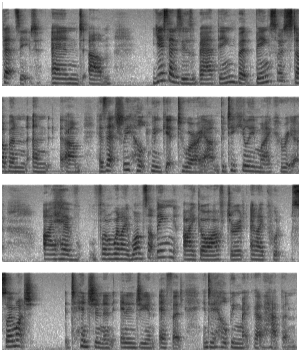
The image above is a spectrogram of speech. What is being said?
that's it. And um, yes, that is, is, a bad thing, but being so stubborn and um, has actually helped me get to where I am, particularly in my career. I have, for when I want something, I go after it and I put so much attention and energy and effort into helping make that happen.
